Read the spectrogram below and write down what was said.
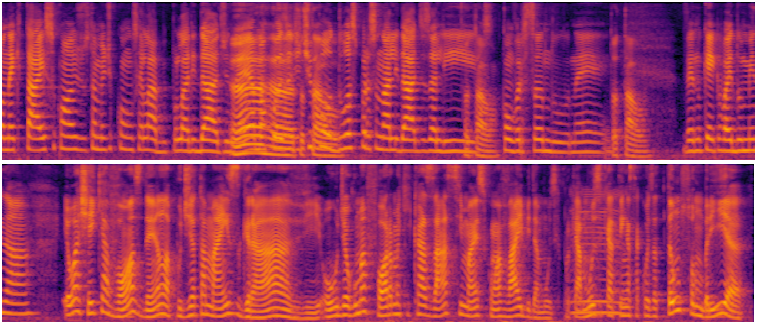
conectar isso com justamente com, sei lá, bipolaridade, né? É uma Aham, coisa de total. tipo duas personalidades ali Total. conversando, né? Total. Vendo quem é que vai dominar. Eu achei que a voz dela podia estar mais grave, ou de alguma forma que casasse mais com a vibe da música. Porque a música tem essa coisa tão sombria. Hum.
